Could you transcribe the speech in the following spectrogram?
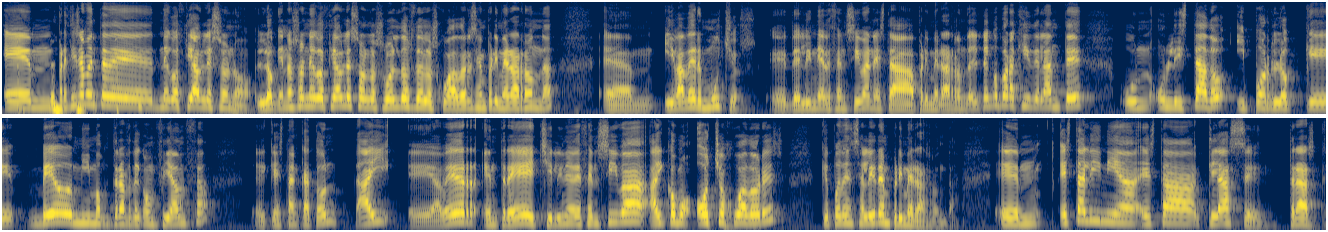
Em, precisamente de negociables o no, lo que no son negociables son los sueldos de los jugadores en primera ronda. Em, y va a haber muchos eh, de línea defensiva en esta primera ronda. Yo tengo por aquí delante un, listado y por lo que veo en mi mock draft de confianza, eh, que es tan catón, hay, eh, a ver, entre Edge y línea defensiva, hay como 8 jugadores que pueden salir en primera ronda. Em, esta línea, esta clase Trask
